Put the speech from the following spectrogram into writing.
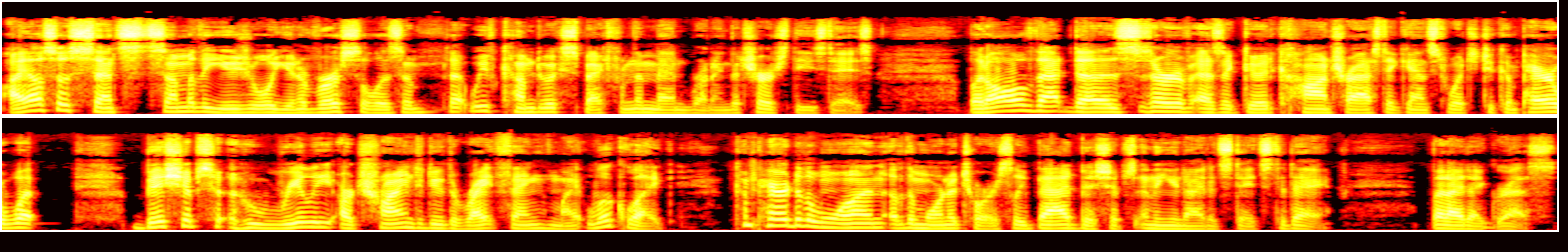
I also sensed some of the usual universalism that we've come to expect from the men running the church these days. But all of that does serve as a good contrast against which to compare what bishops who really are trying to do the right thing might look like, compared to the one of the more notoriously bad bishops in the United States today. But I digress.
